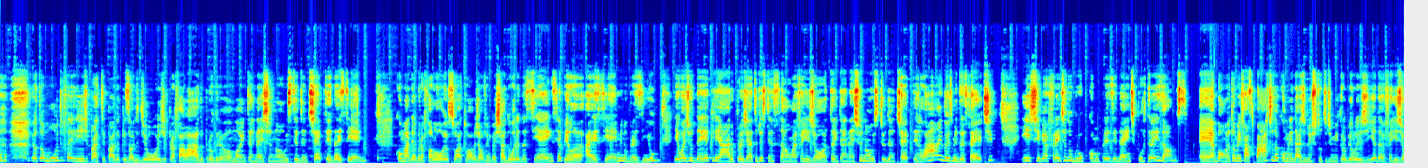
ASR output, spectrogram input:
Eu tô muito feliz de participar do episódio de hoje para falar do programa International Student Chapter da SM. Como a Débora falou, eu sou a atual jovem embaixadora da ciência pela ASM no Brasil eu ajudei a criar o projeto de extensão FRJ International Student Chapter lá em 2017 e estive à frente do grupo como presidente por três anos. É, bom, eu também faço parte da comunidade do Instituto de Microbiologia da UFRJ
